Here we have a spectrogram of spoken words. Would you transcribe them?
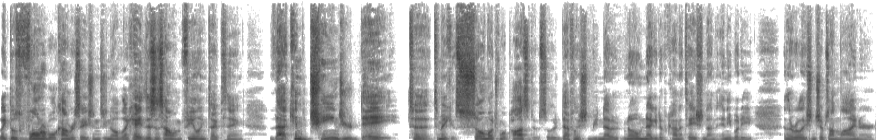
like those vulnerable conversations, you know, like, hey, this is how I'm feeling type thing, that can change your day to to make it so much more positive. So there definitely should be no, no negative connotation on anybody and the relationships online or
